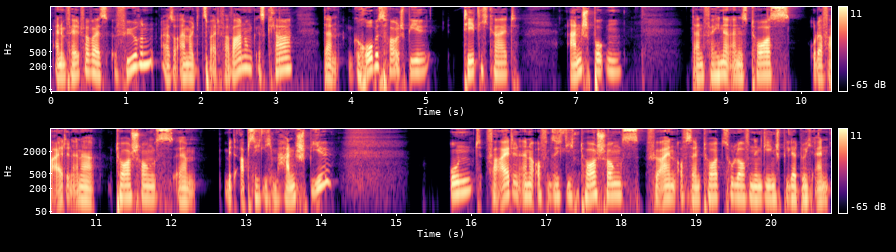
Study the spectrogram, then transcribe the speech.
einem Feldverweis führen. Also einmal die zweite Verwarnung, ist klar. Dann grobes Foulspiel, Tätigkeit, Anspucken, dann Verhindern eines Tors oder Vereiteln einer Torchance ähm, mit absichtlichem Handspiel und Vereiteln einer offensichtlichen Torchance für einen auf sein Tor zulaufenden Gegenspieler durch ein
